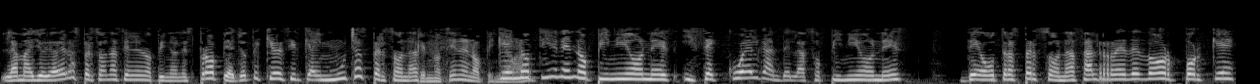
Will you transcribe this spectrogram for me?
la mayoría de las personas tienen opiniones propias. Yo te quiero decir que hay muchas personas Que no tienen opinión. que no tienen opiniones y se cuelgan de las opiniones de otras personas alrededor. ¿Por qué?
